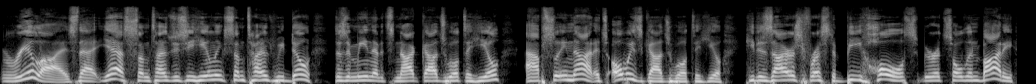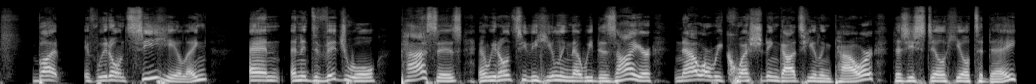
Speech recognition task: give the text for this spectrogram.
realize that yes, sometimes we see healing, sometimes we don't. Does it mean that it's not God's will to heal? Absolutely not. It's always God's will to heal. He desires for us to be whole, spirit, soul, and body. But if we don't see healing, and an individual passes and we don't see the healing that we desire, now are we questioning God's healing power? Does he still heal today?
